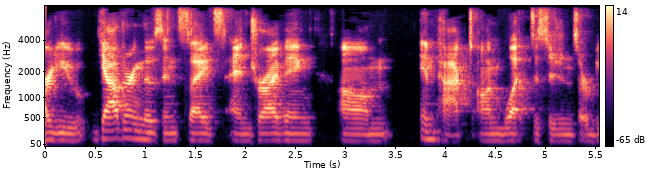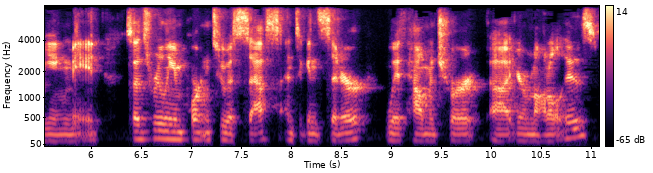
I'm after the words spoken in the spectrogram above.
Are you gathering those insights and driving um, impact on what decisions are being made? So it's really important to assess and to consider with how mature uh, your model is.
